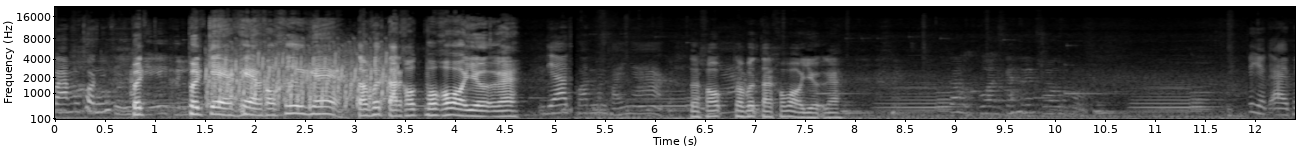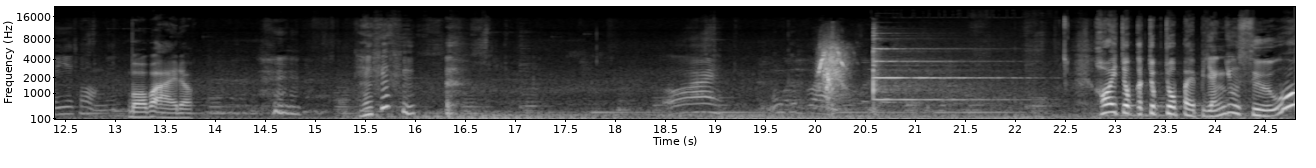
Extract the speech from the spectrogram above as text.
ว่ามันคนสิเพิ่นเพิ่นแก่แขนเขาขึ้นแง่แต่เพิ่นตัดเขาบอกเขาบอกเยอะไงเดี๋ยวควันมันไถยากแต่เขาตอนเป็นตาเขาบอกเยอะไงก็อยากอายพญาทองเลยบอกว่าอายดอก เขาให้จบกับจบจบๆไปเปียงอยู่สื่ออู้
